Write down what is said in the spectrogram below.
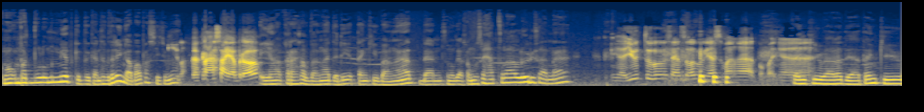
mau 40 menit gitu kan. Sebenarnya nggak apa-apa sih, cuma Gila, gak kerasa ya bro. iya nggak kerasa banget. Jadi thank you banget dan semoga kamu sehat selalu di sana. Iya, YouTube sehat selalu ya semangat pokoknya. Thank you banget ya, thank you.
